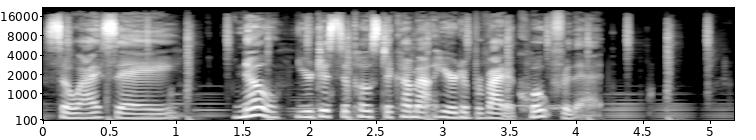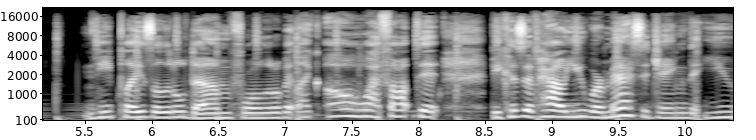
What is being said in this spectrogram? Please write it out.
So I say, no, you're just supposed to come out here to provide a quote for that. And he plays a little dumb for a little bit, like, oh, I thought that because of how you were messaging that you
